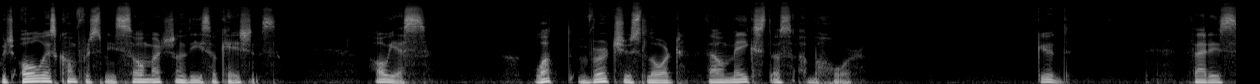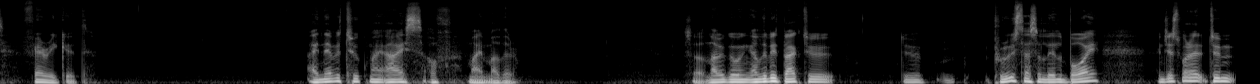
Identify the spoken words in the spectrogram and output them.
which always comforts me so much on these occasions. Oh, yes. What virtues, Lord, thou makest us abhor. Good. That is very good. I never took my eyes off my mother. So now we're going a little bit back to to Proust as a little boy, and just wanted to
